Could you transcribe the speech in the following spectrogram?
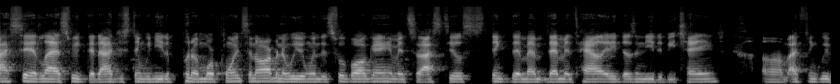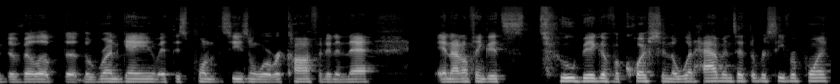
I said last week that I just think we need to put up more points in Auburn and we win this football game. And so I still think that that mentality doesn't need to be changed. Um, I think we've developed the the run game at this point of the season where we're confident in that. And I don't think it's too big of a question of what happens at the receiver point,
